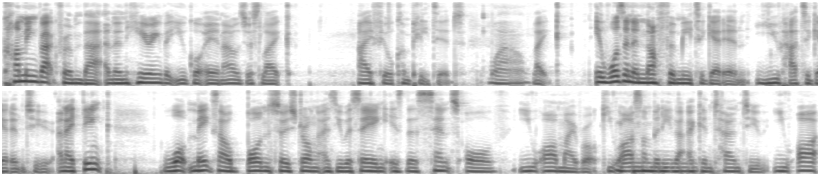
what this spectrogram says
coming back from that and then hearing that you got in, I was just like, I feel completed. wow Like it wasn't enough for me to get in. You had to get into. And I think what makes our bond so strong, as you were saying, is the sense of you are my rock. You are somebody that I mm. can turn to. You are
